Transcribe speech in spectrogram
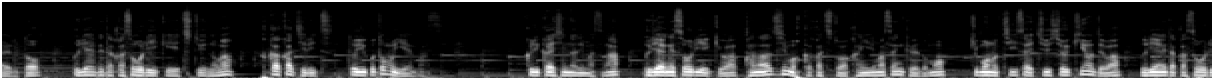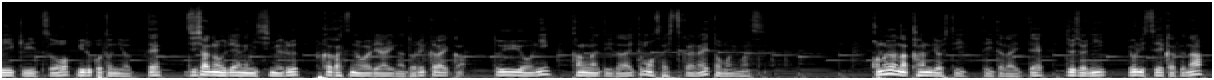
えると売上高総利益率というのは付加価値率ということも言えます。繰り返しになりますが売上総利益は必ずしも付加価値とは限りませんけれども規模の小さい中小企業では売上高総利益率を見ることによって自社の売上に占める付加価値の割合がどれくらいかというように考えていただいても差し支えないと思います。このような管理をしていっていただいて徐々により正確な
